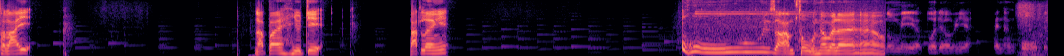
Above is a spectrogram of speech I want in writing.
สไลด์รับไป ยูจิ ตัดเลยอย่างนี้ โอ้โหสามศูนย์เอาไปแล้วๆต้องมีแบบตัวเดียวพี่อะเป็นทั้งโกเป็น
